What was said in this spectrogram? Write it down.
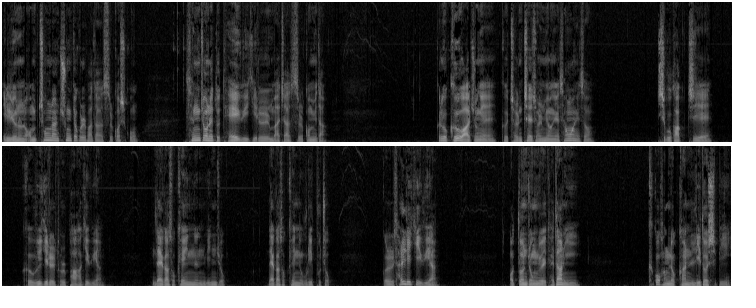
인류는 엄청난 충격을 받았을 것이고 생존에도 대위기를 맞았을 겁니다. 그리고 그 와중에 그 전체절명의 상황에서 지구 각지에 그 위기를 돌파하기 위한 내가 속해 있는 민족, 내가 속해 있는 우리 부족을 살리기 위한 어떤 종류의 대단히 크고 강력한 리더십이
